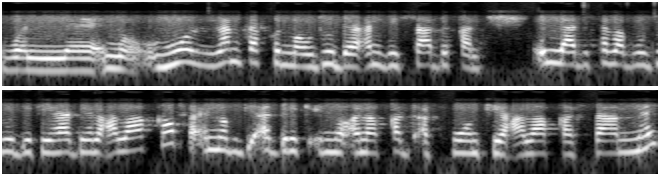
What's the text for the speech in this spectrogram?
وانه أمور لم تكن موجودة عندي سابقا إلا بسبب وجودي في هذه العلاقة فإنه بدي أدرك إنه أنا قد أكون في علاقة سامة.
